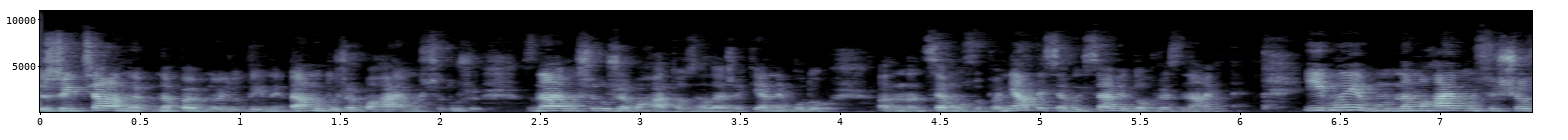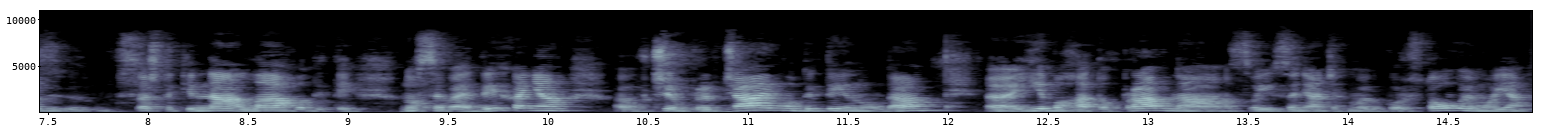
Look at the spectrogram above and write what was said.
життя, напевно, людини. Да? Ми дуже багаємо, що дуже знаємо, що дуже багато залежить. Я не буду на цьому зупинятися, ви самі добре знаєте. І ми намагаємося що все ж таки налагодити носове дихання, в чим привчаємо дитину. Да? Е, Є багато вправ на своїх заняттях. Ми використовуємо. Я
